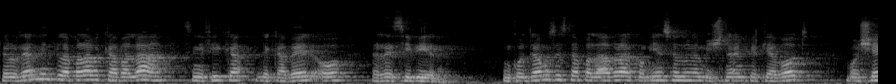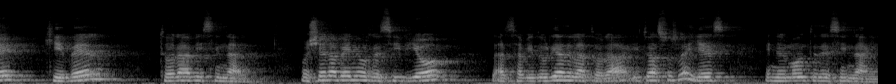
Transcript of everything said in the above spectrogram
pero realmente la palabra Kabbalah significa lekabel o recibir. Encontramos esta palabra al comienzo de una Mishnah en Pirkei Avot, Moshe Kibel Torah Sinai. Moshe Rabbeinu recibió la sabiduría de la Torah y todas sus leyes en el monte de Sinai.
